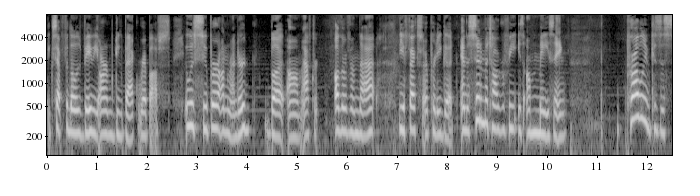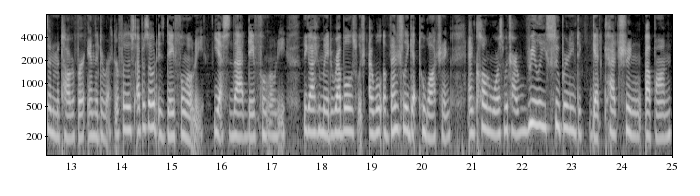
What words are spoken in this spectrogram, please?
except for those baby arm do back ripoffs. It was super unrendered, but um, after other than that, the effects are pretty good, and the cinematography is amazing. Probably because the cinematographer and the director for this episode is Dave Filoni. Yes, that Dave Filoni, the guy who made Rebels, which I will eventually get to watching, and Clone Wars, which I really super need to get catching up on.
